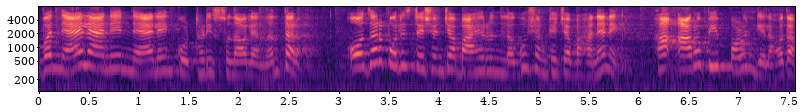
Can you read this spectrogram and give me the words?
व न्यायालयाने न्यायालयीन कोठडी सुनावल्यानंतर ओझर पोलीस स्टेशनच्या बाहेरून लघुशंकेच्या बहाण्याने हा आरोपी पळून गेला होता.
